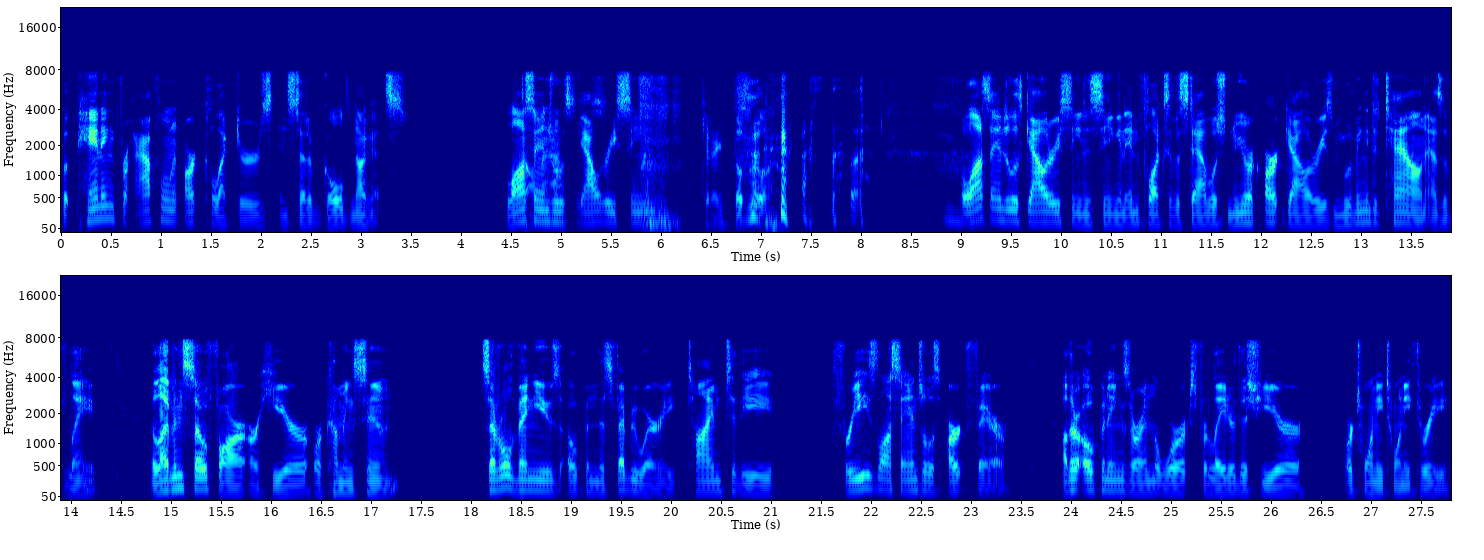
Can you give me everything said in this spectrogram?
but panning for affluent art collectors instead of gold nuggets. Los Dumb Angeles asses. gallery scene. Kidding. The Los Angeles gallery scene is seeing an influx of established New York art galleries moving into town as of late. Eleven so far are here or coming soon. Several venues opened this February, timed to the Frieze Los Angeles Art Fair. Other openings are in the works for later this year or 2023.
